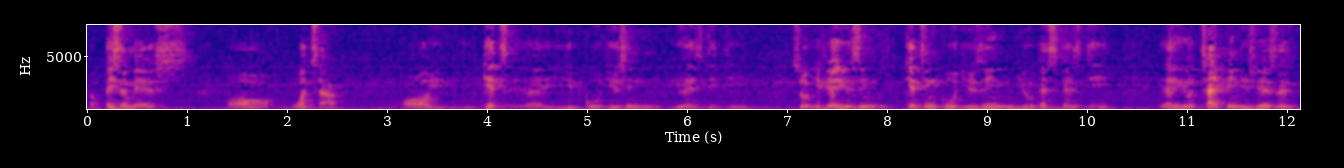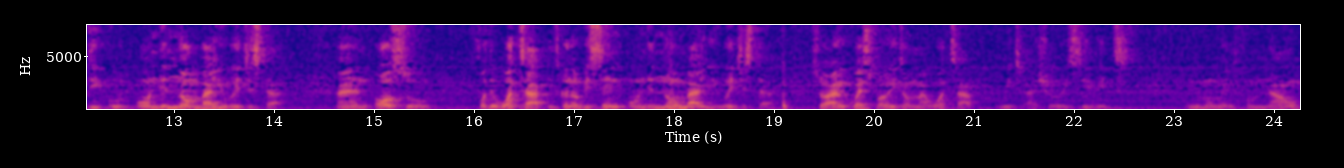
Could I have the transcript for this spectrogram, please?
a SMS or WhatsApp, or you get a U code using USSD. So if you're using getting code using USSD, uh, you're typing this USSD code on the number you register. And also, for the WhatsApp, it's going to be sent on the number you register. So I request for it on my WhatsApp, which I should receive it any moment from now.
